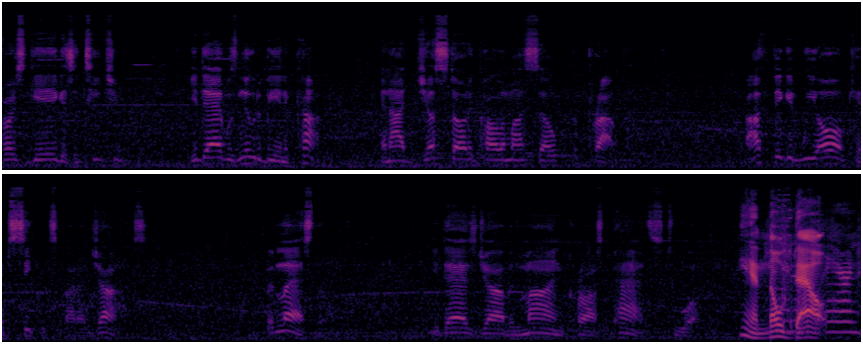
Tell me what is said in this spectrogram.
first gig as a teacher. Your dad was new to being a cop. And I just started calling myself the Prowler. I figured we all kept secrets about our jobs. Couldn't last, though. Your dad's job and mine crossed paths too often. Yeah, no Man, doubt. Aaron,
